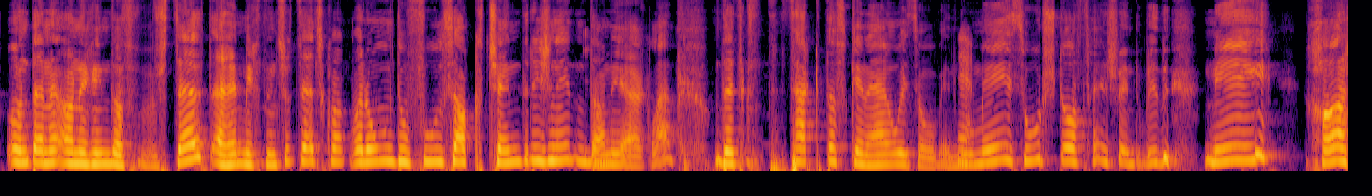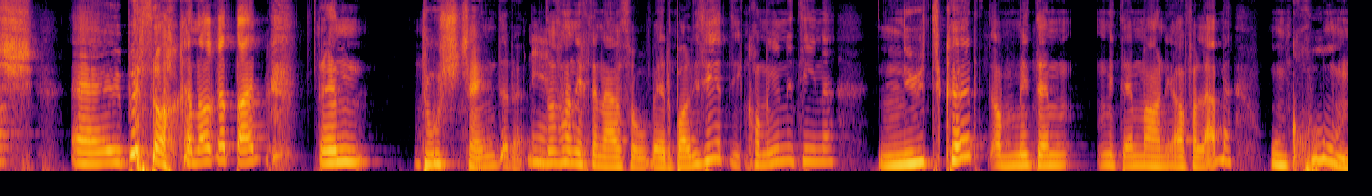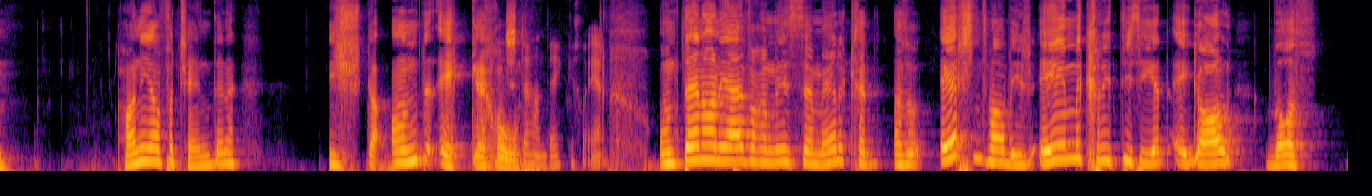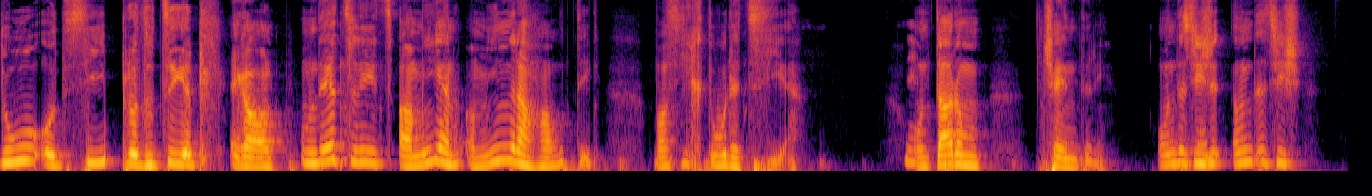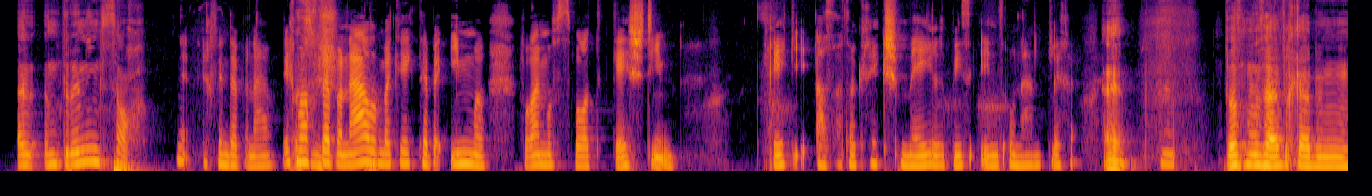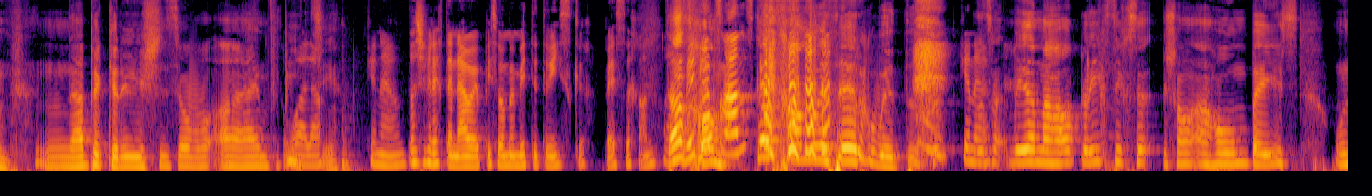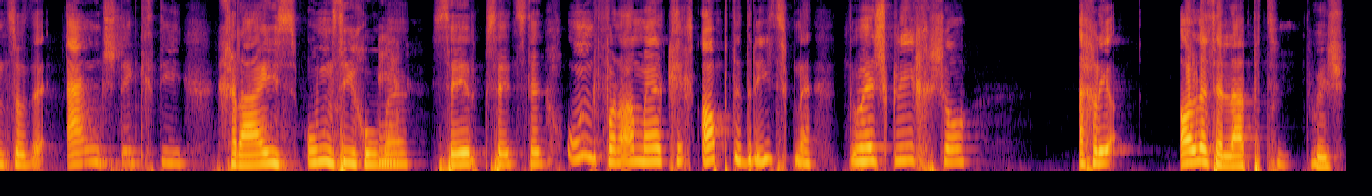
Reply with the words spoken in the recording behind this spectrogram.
Und dann habe ich ihm das erzählt, er hat mich dann schon zuerst gefragt, warum du Fullsack gender ist nicht, und dann habe ich erklärt. Und er hat gesagt, sag das genau so, wenn yeah. du mehr Sauerstoff hast, wenn du wieder mehr kannst, äh, über Sachen nachdenken, dann du gendern. Ja. Das habe ich dann auch so verbalisiert, die Community nichts gehört, aber mit dem, mit dem habe ich angefangen leben. Und kaum habe ich angefangen zu gendern, ist der andere Ecke gekommen. Ist der andere Ecke gekommen, ja. Und dann habe ich einfach müssen merken, also erstens mal wirst du eh immer kritisiert, egal was du oder sie produziert, egal. Und jetzt liegt es an mir, an meiner Haltung was ich durchziehe. Ja. Und darum gendere ich. Und es ist, und es ist eine, eine Trainingssache. Ja, ich finde eben auch. Ich mache es eben auch, aber man kriegt eben immer, vor allem auf das Wort Gästin, krieg, also da kriegst du Mail bis ins Unendliche. Ja. ja das muss einfach beim Nebengeräusch so an einem vorbeiziehen. Voilà. Genau, das ist vielleicht dann auch etwas, was man mit den 30er besser kann. Das, kann, 20. das kann man sehr gut. Das, genau. Das, weil man hat gleich sich schon eine Homebase und so den engsteckten Kreis um sich herum ja. sehr gesetzt hat. Und vor allem merke ich, ab den 30 du hast gleich schon ein bisschen alles erlebt. Du hast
